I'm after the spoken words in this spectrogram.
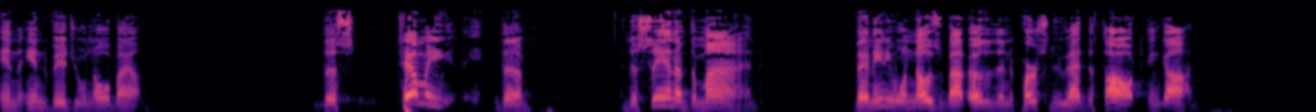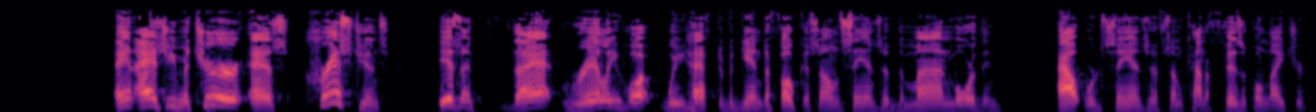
and the individual know about? The, tell me the, the sin of the mind that anyone knows about other than the person who had the thought in God. And as you mature as Christians, isn't that really what we have to begin to focus on? Sins of the mind more than outward sins of some kind of physical nature,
